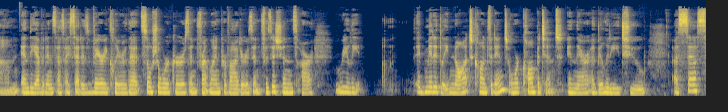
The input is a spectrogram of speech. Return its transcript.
Um, and the evidence, as I said, is very clear that social workers and frontline providers and physicians are really admittedly not confident or competent in their ability to assess,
